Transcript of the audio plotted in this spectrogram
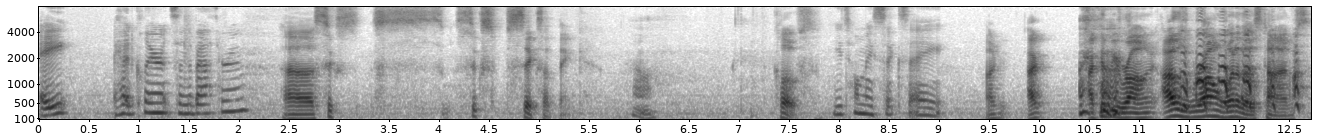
eight head clearance in the bathroom? Uh, six, six, six, I think. Oh. Close. You told me six eight. I, I, I could be wrong. I was wrong one of those times.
